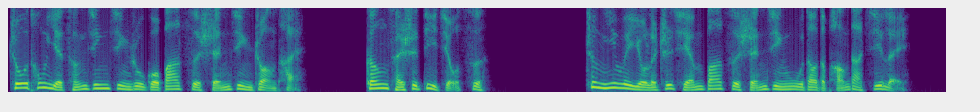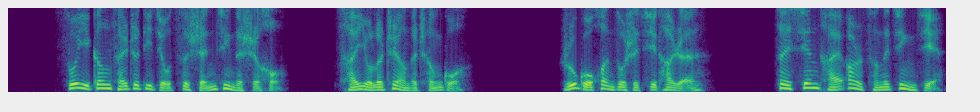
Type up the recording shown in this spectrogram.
周通也曾经进入过八次神境状态，刚才是第九次。正因为有了之前八次神境悟道的庞大积累，所以刚才这第九次神境的时候，才有了这样的成果。如果换作是其他人，在仙台二层的境界。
